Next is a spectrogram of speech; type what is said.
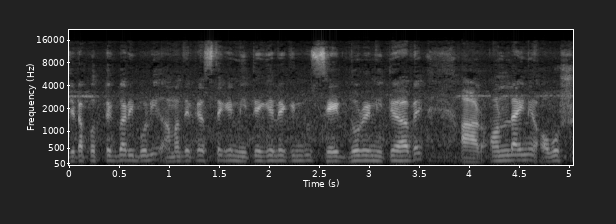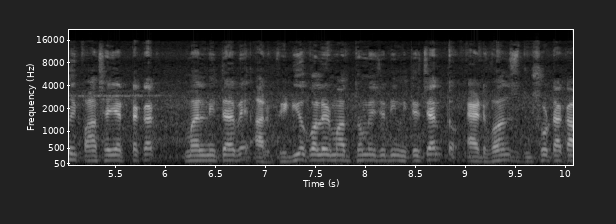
যেটা প্রত্যেকবারই বলি, আমাদের কাছ থেকে নিতে গেলে কিন্তু সেট ধরে নিতে হবে। আর অনলাইনে অবশ্যই পাঁচ হাজার টাকার মাল নিতে হবে। আর ভিডিও কলের মাধ্যমে যদি নিতে চান, তো অ্যাডভান্স দুশো টাকা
